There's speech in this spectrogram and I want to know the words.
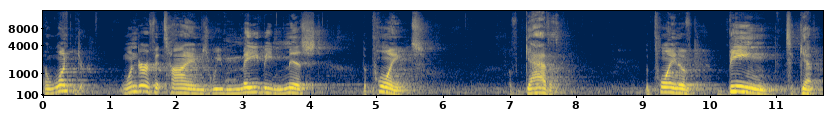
And wonder, wonder if at times we've maybe missed the point of gathering, the point of being together.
